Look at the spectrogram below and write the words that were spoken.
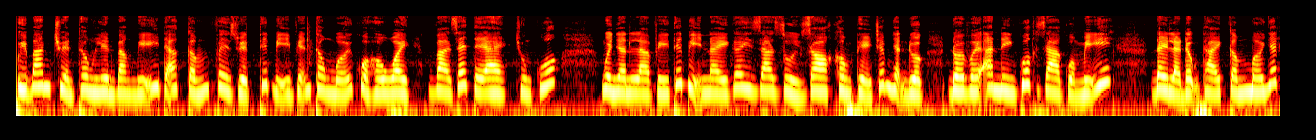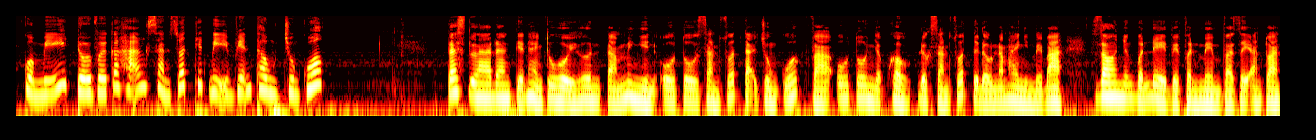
Ủy ban Truyền thông Liên bang Mỹ đã cấm phê duyệt thiết bị viễn thông mới của Huawei và ZTE Trung Quốc. Nguyên nhân là vì thiết bị này gây ra rủi ro không thể chấp nhận được đối với an ninh quốc gia của Mỹ. Đây là động thái cấm mới nhất của Mỹ đối với các hãng sản xuất thiết bị viễn thông Trung Quốc. Tesla đang tiến hành thu hồi hơn 80.000 ô tô sản xuất tại Trung Quốc và ô tô nhập khẩu được sản xuất từ đầu năm 2013 do những vấn đề về phần mềm và dây an toàn.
